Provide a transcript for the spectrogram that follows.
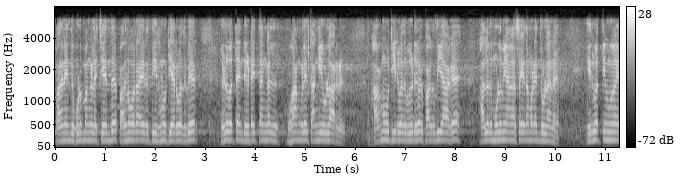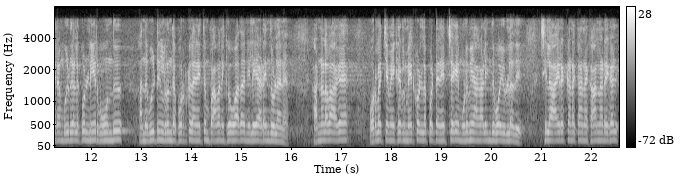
பதினைந்து குடும்பங்களைச் சேர்ந்த பதினோராயிரத்தி இருநூற்றி அறுபது பேர் எழுபத்தைந்து இடைத்தங்கள் முகாம்களில் தங்கியுள்ளார்கள். அறுநூற்றி இருபது வீடுகள் பகுதியாக அல்லது முழுமையாக சேதமடைந்துள்ளன. இருபத்தி மூவாயிரம் வீடுகளுக்குள் நீர் புகுந்து அந்த வீட்டில் இருந்த பொருட்கள் அனைத்தும் பாவனைக்கு ஒவ்வாத நிலையை அடைந்துள்ளன. அன்னளவாக ஒரு லட்சம் ஏக்கரில் மேற்கொள்ளப்பட்ட நெற்சகை முழுமையாக அழிந்து போயுள்ளது. சில ஆயிரக்கணக்கான கால்நடைகள்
